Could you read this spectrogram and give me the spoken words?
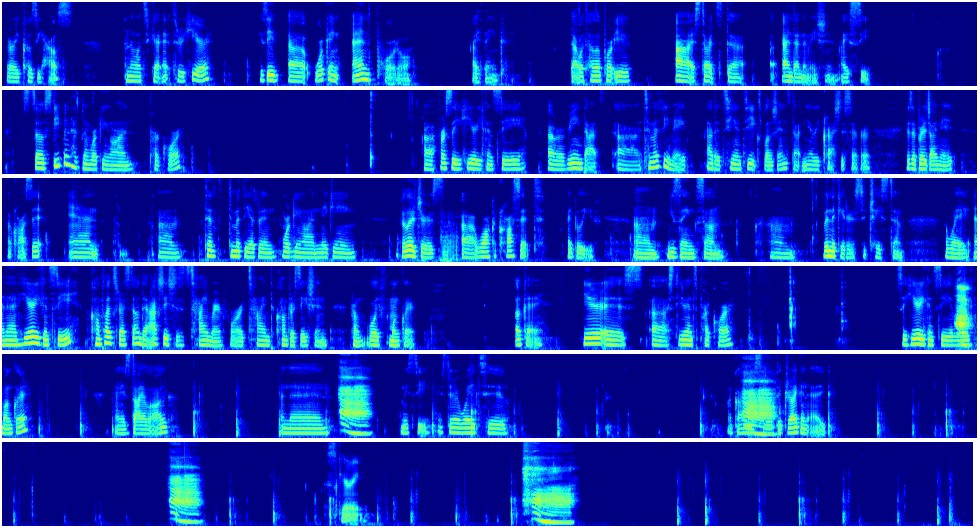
Very cozy house. And then once you get it through here, you see a working end portal, I think. That will teleport you. Ah, it starts the uh, end animation. I see. So Stephen has been working on parkour Uh, firstly, here you can see a ravine that uh, Timothy made out of TNT explosions that nearly crashed the server. Here's a bridge I made across it, and um, Tim Timothy has been working on making villagers uh, walk across it, I believe, um, using some um, vindicators to chase them away. And then here you can see complex redstone that actually is just a timer for a timed conversation from Wolf Munkler. Okay, here is uh, Steven's parkour. So here you can see ah. Leif Munkler and his dialogue. And then, ah. let me see, is there a way to... Guy ah. the dragon egg. Ah. Scary. Ah.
